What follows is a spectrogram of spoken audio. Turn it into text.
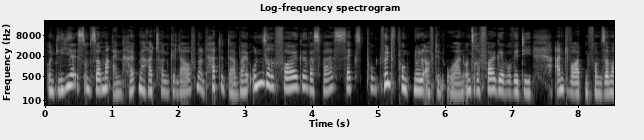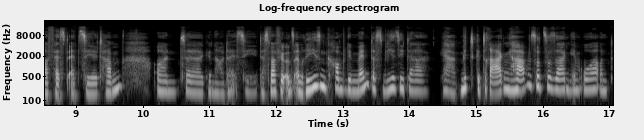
Und Lia ist im Sommer einen Halbmarathon gelaufen und hatte dabei unsere Folge, was war es, 6.5.0 auf den Ohren. Unsere Folge, wo wir die Antworten vom Sommerfest erzählt haben. Und äh, genau, da ist sie. Das war für uns ein Riesenkompliment, dass wir sie da ja mitgetragen haben, sozusagen im Ohr. Und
